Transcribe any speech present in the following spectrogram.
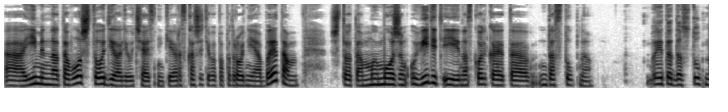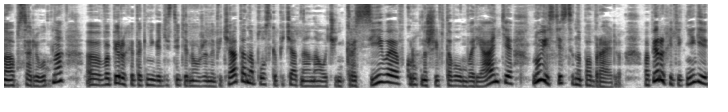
а, именно того, что делали участники. Расскажите вы поподробнее об этом, что там мы можем увидеть и насколько это доступно. Это доступно абсолютно. Э, Во-первых, эта книга действительно уже напечатана, плоскопечатная, она очень красивая, в крупношрифтовом варианте, ну и, естественно, по Брайлю. Во-первых, эти книги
